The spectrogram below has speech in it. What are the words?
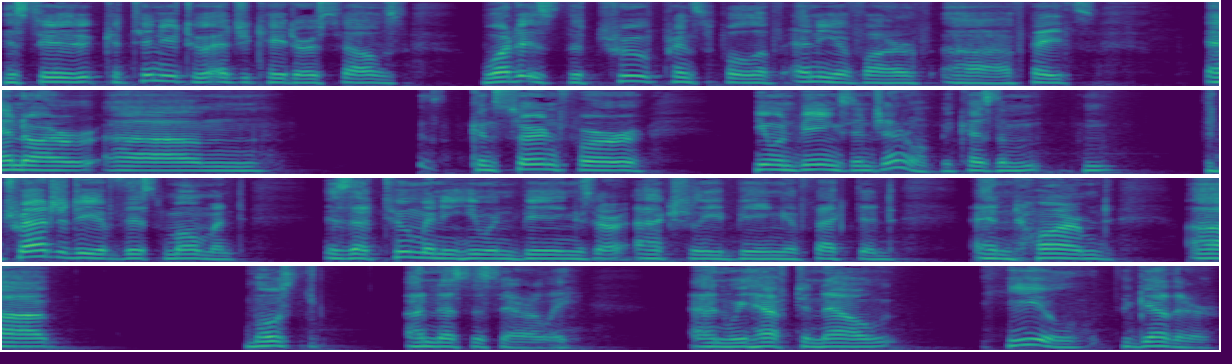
is to continue to educate ourselves what is the true principle of any of our uh, faiths and our um, concern for human beings in general. Because the, the tragedy of this moment is that too many human beings are actually being affected and harmed uh, most unnecessarily. And we have to now heal together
